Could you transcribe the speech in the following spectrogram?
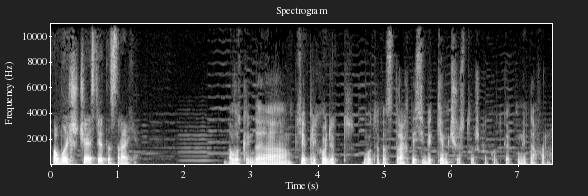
по большей части это страхи. А вот когда к тебе приходит вот этот страх, ты себя кем чувствуешь, как вот как метафора?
